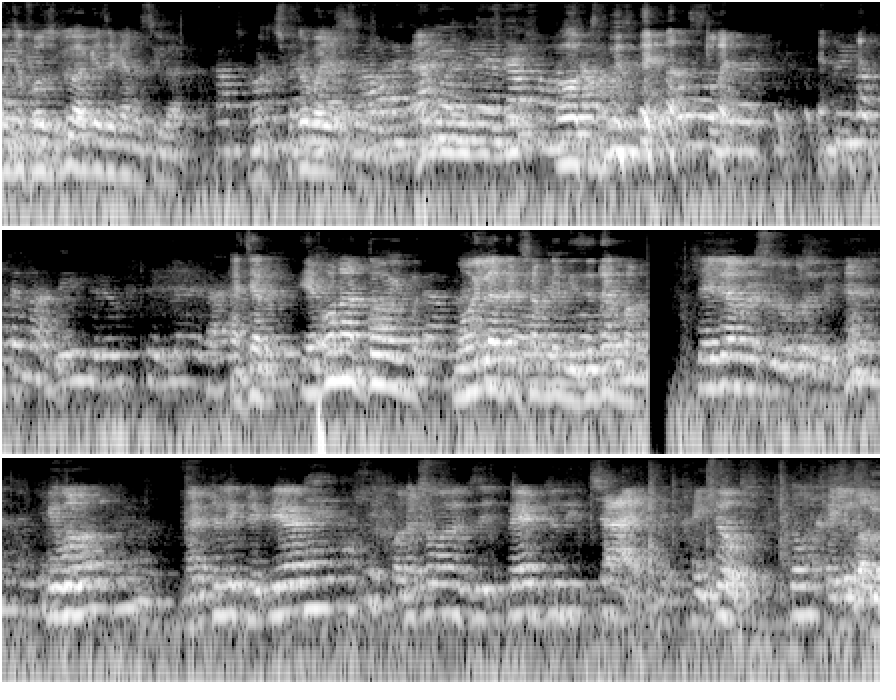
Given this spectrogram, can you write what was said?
ওই যে ফজলু আগে যেখানে ছিল আমার ছোট ভাই আছে। ও তুমি আসলে। আচ্ছা এখন আর তো ওই মহিলাদের সামনে নিজেদের মানুষ চাইলে আমরা শুরু করে দিই হ্যাঁ? কি বলো? মেন্টালি অনেক সময় যদি পেট যদি চায় খাইতেও তখন খাইলে ভালো।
